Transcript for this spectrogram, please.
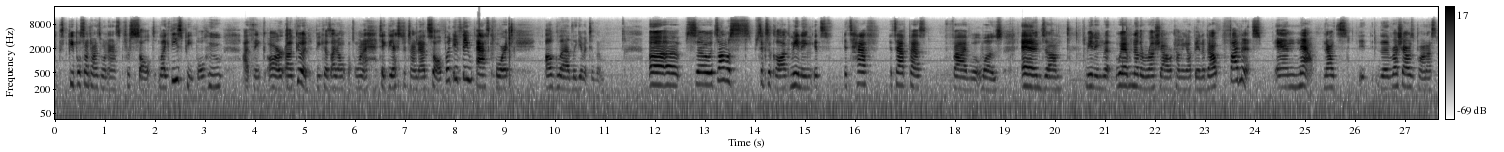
Because people sometimes won't ask for salt, like these people who I think are uh, good, because I don't want to take the extra time to add salt. But if they ask for it, I'll gladly give it to them. Uh, so it's almost six o'clock, meaning it's it's half it's half past five. Well, it was, and um, meaning that we have another rush hour coming up in about five minutes. And now, now it's it, the rush hour is upon us,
